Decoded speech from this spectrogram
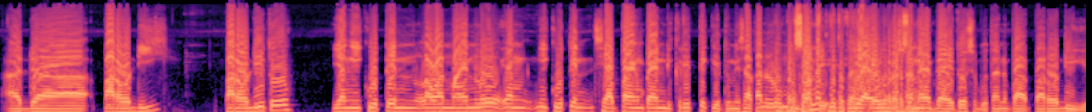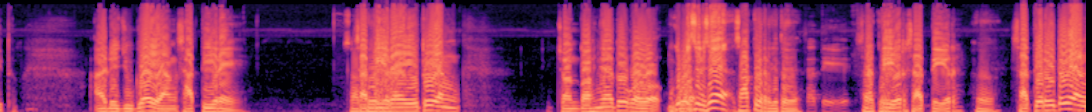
ada parodi. Parodi itu yang ngikutin lawan main lo, yang ngikutin siapa yang pengen dikritik gitu. Misalkan lu menjadi- gitu kan, Iya, impersonate ya, itu sebutannya pa- parodi gitu. Ada juga yang satire. Satu- Satire itu yang contohnya tuh kalau Mungkin bahasa Indonesia satir gitu ya. satir, Satir. satir, satir. Eh, Satir itu yang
